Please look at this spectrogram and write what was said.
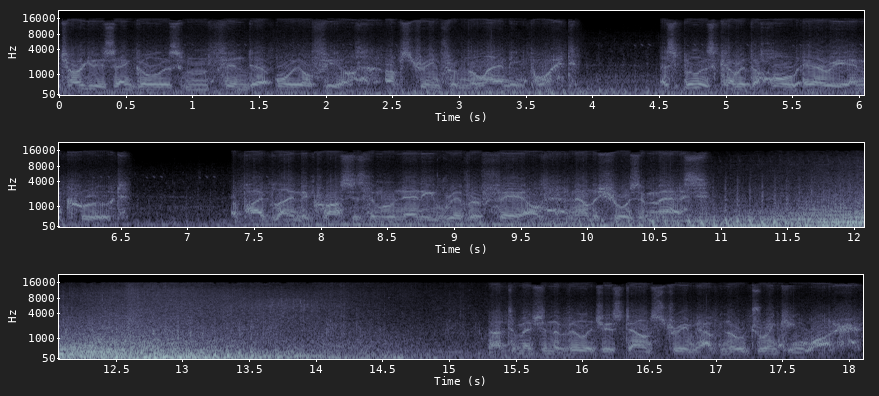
Target oil field, upstream from the landing point. A spill has covered the whole area and crude. A pipeline that crosses the Muneni River failed, and now the shore's a mess. Not to mention the villages downstream have no drinking water.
